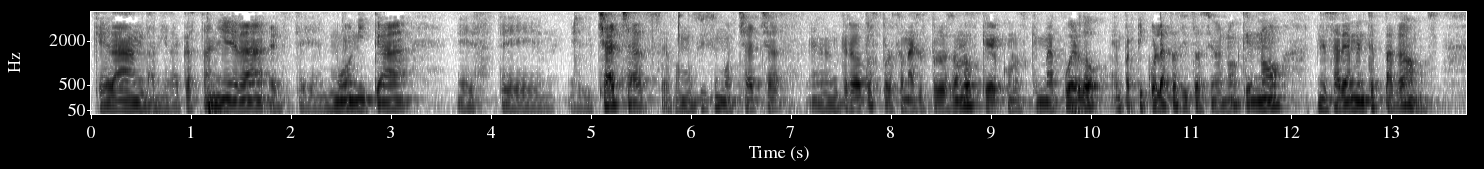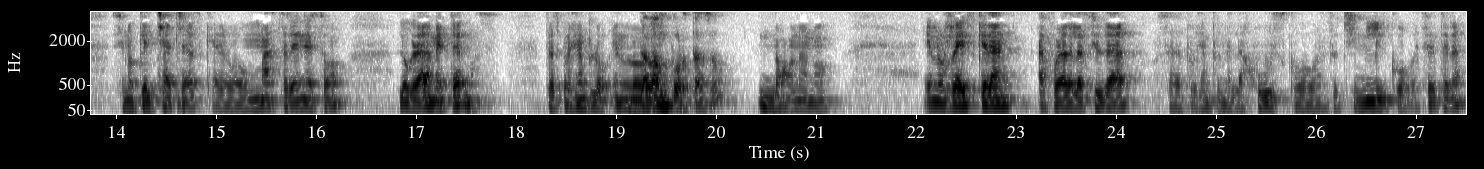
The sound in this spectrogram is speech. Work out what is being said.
que eran Daniela Castañeda, este, Mónica, este, el Chachas, el famosísimo Chachas, entre otros personajes, pero son los que, con los que me acuerdo en particular esta situación, ¿no? que no necesariamente pagábamos, sino que el Chachas, que era un máster en eso, lograba meternos. Entonces, por ejemplo, en los... ¿Daban portazo? No, no, no. En los rapes que eran afuera de la ciudad, o sea, por ejemplo, en el Ajusco, en Xochimilco, etcétera,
